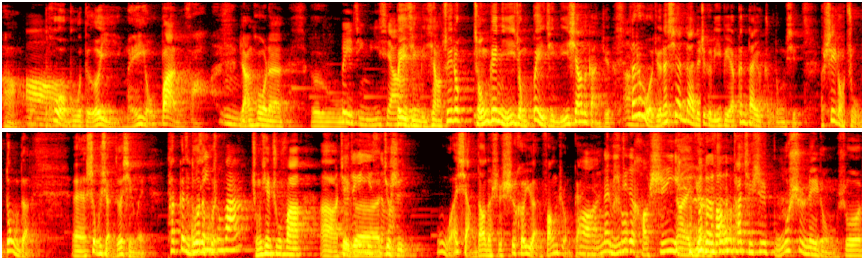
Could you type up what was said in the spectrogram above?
啊，迫不得已，没有办法。然后呢，呃，背井离乡，背井离乡，所以说总给你一种背井离乡的感觉。但是我觉得现代的这个离别更带有主动性，是一种主动的，呃，社会选择行为。它更多的会重新出发，重新出发啊，这个就是。我想到的是诗和远方这种概念。哦，那您这个好诗意啊！远方它其实不是那种说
